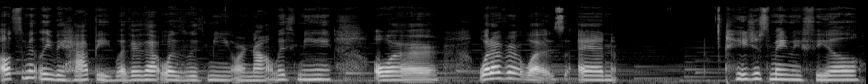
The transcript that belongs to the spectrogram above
ultimately be happy, whether that was with me or not with me, or whatever it was. And he just made me feel,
